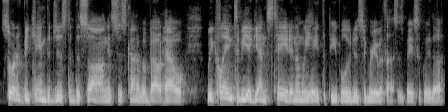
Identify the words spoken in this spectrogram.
sort of became the gist of the song. It's just kind of about how we claim to be against hate and then we hate the people who disagree with us is basically the,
